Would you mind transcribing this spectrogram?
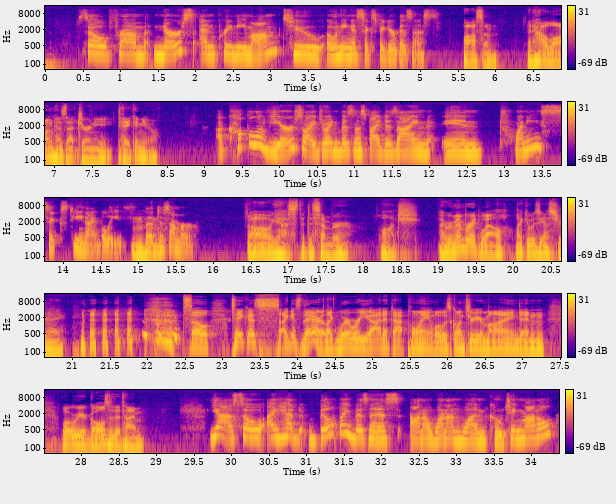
So, from nurse and preemie mom to owning a six figure business. Awesome. And how long has that journey taken you? A couple of years. So, I joined Business by Design in 2016, I believe, mm-hmm. the December. Oh, yes, the December launch. I remember it well, like it was yesterday. so take us, I guess, there. Like, where were you at at that point? What was going through your mind, and what were your goals at the time? Yeah, so I had built my business on a one on one coaching model.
